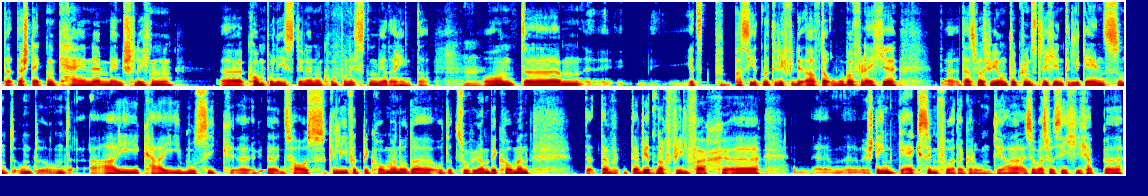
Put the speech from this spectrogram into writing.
da, da stecken keine menschlichen äh, Komponistinnen und Komponisten mehr dahinter. Mhm. Und ähm, jetzt passiert natürlich viel auf der Oberfläche äh, das, was wir unter künstlicher Intelligenz und, und, und AI, KI, Musik äh, äh, ins Haus geliefert bekommen oder, oder zu hören bekommen, da, da, da wird noch vielfach äh, stehen Gags im Vordergrund. Ja? Also was weiß ich, ich habe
